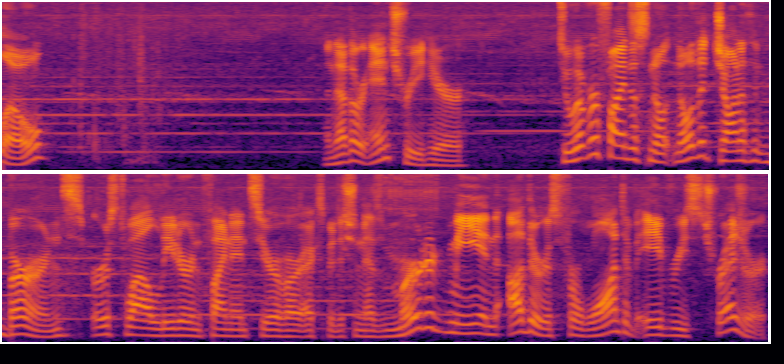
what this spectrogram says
Hello. Another entry here. To whoever finds this note, know that Jonathan Burns, erstwhile leader and financier of our expedition, has murdered me and others for want of Avery's treasure.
